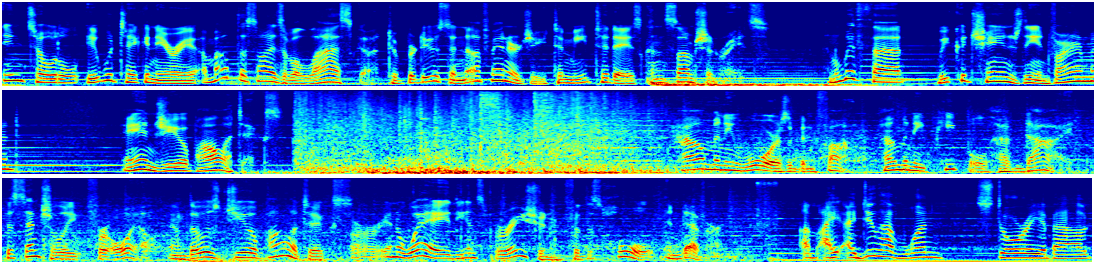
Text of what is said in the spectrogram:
In total, it would take an area about the size of Alaska to produce enough energy to meet today's consumption rates. And with that, we could change the environment and geopolitics. How many wars have been fought? How many people have died, essentially for oil? And those geopolitics are, in a way, the inspiration for this whole endeavor. Um, I, I, do have one story about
